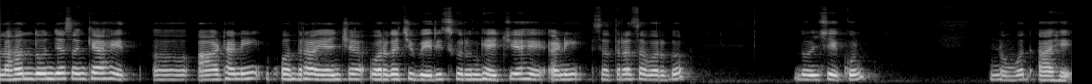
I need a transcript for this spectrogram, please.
लहान दोन ज्या संख्या आहेत आठ आणि पंधरा यांच्या वर्गाची बेरीज करून घ्यायची आहे आणि सतराचा वर्ग दोनशे एकोणनव्वद आहे.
